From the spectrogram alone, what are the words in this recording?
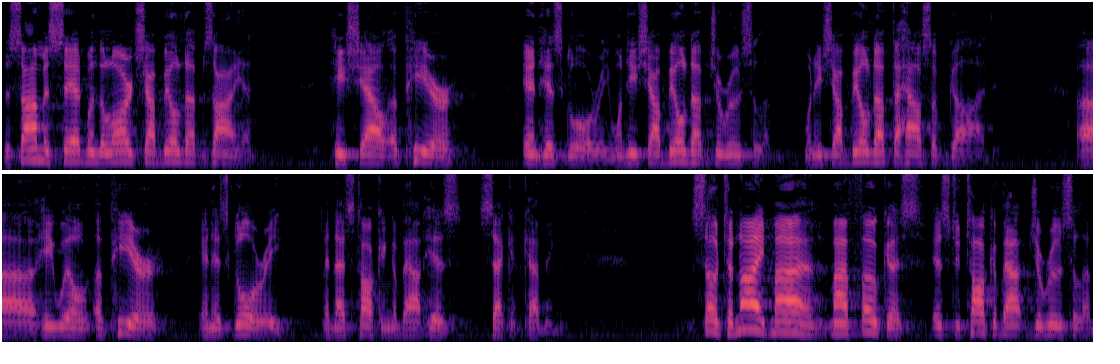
The psalmist said, When the Lord shall build up Zion, he shall appear in his glory. When he shall build up Jerusalem, when he shall build up the house of God, uh, he will appear in his glory, and that's talking about his second coming. So tonight, my, my focus is to talk about Jerusalem.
